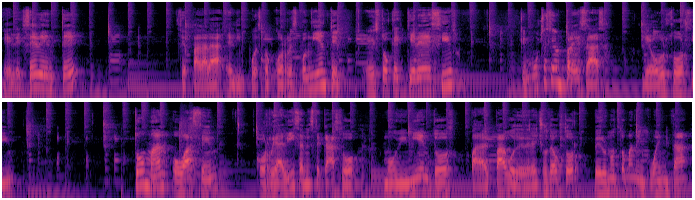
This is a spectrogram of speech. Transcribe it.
El excedente se pagará el impuesto correspondiente. ¿Esto qué quiere decir? Que muchas empresas de outsourcing toman o hacen o realizan en este caso movimientos para el pago de derechos de autor, pero no toman en cuenta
